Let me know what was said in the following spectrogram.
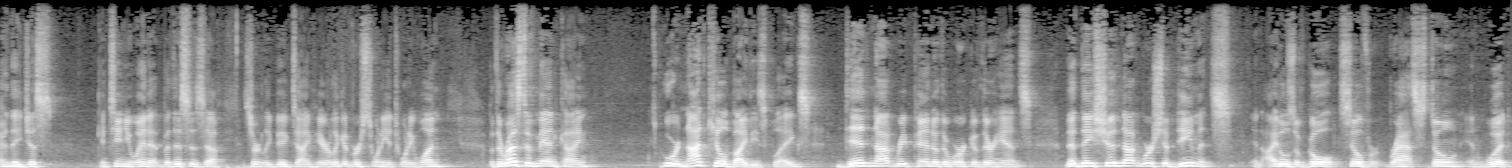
and they just continue in it. But this is a certainly big time here. Look at verse 20 and 21. But the rest of mankind who were not killed by these plagues did not repent of the work of their hands, that they should not worship demons and idols of gold, silver, brass, stone, and wood,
